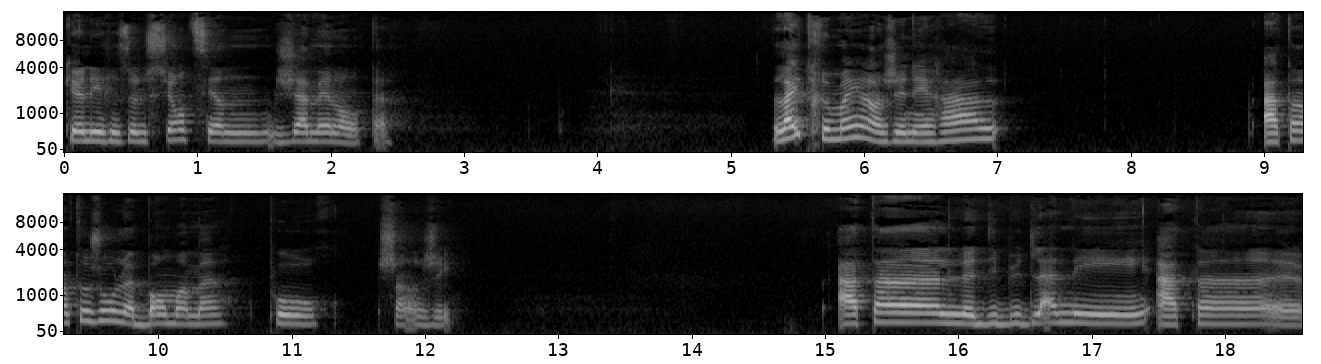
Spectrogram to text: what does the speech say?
que les résolutions tiennent jamais longtemps. L'être humain en général attend toujours le bon moment pour changer. Attends le début de l'année, attends euh,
